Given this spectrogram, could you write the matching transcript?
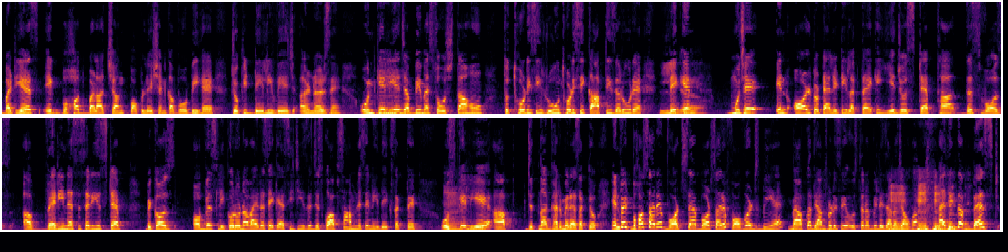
बट यस एक बहुत बड़ा चंक पॉपुलेशन का वो भी है जो कि डेली वेज अर्नर्स हैं उनके hmm. लिए जब भी मैं सोचता हूँ तो थोड़ी सी रूह थोड़ी सी कांपती ज़रूर है लेकिन Yeah. मुझे इन ऑल टोटेलिटी लगता है कि ये जो स्टेप था this was a very necessary step because obviously corona virus एक ऐसी चीज़ है जिसको आप सामने से नहीं देख सकते। उसके लिए आप जितना घर में रह सकते हो। इनफैक्ट बहुत सारे व्हाट्सएप बहुत सारे फॉरवर्ड्स भी हैं। मैं आपका ध्यान थोड़ी सी उस तरफ़ भी ले जाना चाहूँगा। I think the best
